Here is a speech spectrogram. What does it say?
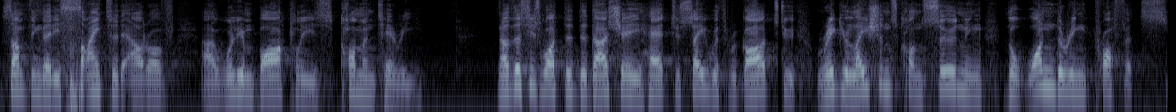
something that is cited out of uh, William Barclay's commentary. Now, this is what the Didache had to say with regard to regulations concerning the wandering prophets.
